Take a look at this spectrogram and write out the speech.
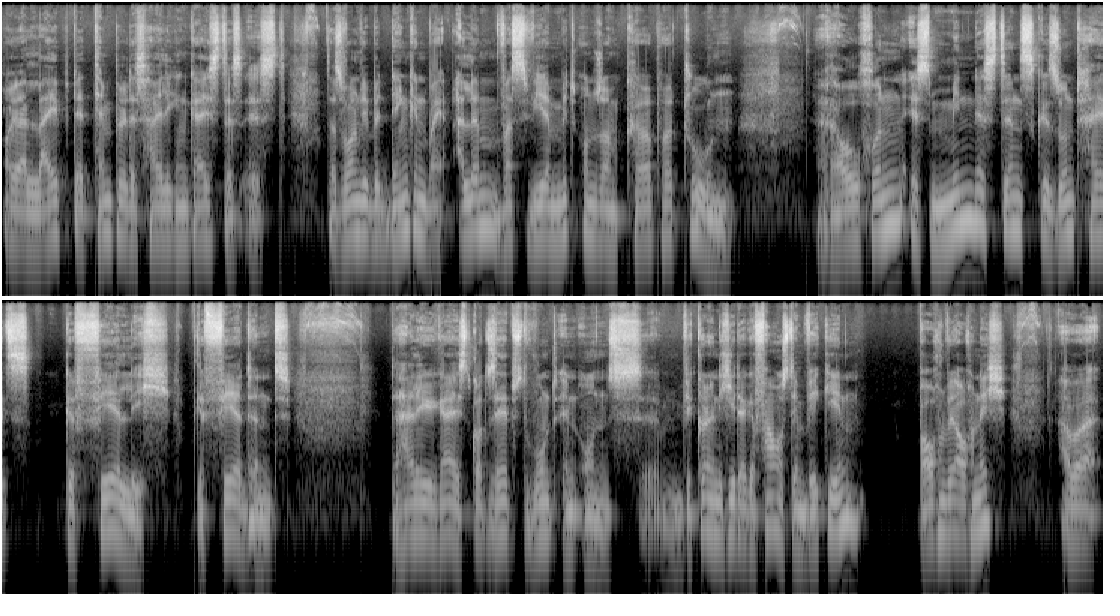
euer Leib der Tempel des Heiligen Geistes ist? Das wollen wir bedenken bei allem, was wir mit unserem Körper tun. Rauchen ist mindestens gesundheitsgefährlich, gefährdend. Der Heilige Geist, Gott selbst wohnt in uns. Wir können nicht jeder Gefahr aus dem Weg gehen, brauchen wir auch nicht. Aber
